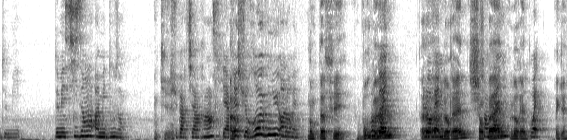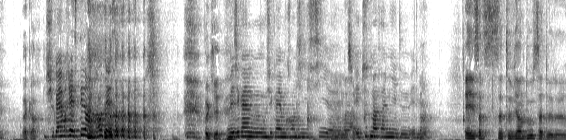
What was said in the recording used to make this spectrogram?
de mes, de mes 6 ans à mes 12 ans. Ok. Je suis partie à Reims et après Alors- je suis revenue en Lorraine. Donc t'as fait Bourgogne, Bourgogne, euh, Lorraine. Lorraine, Champagne, Champagne. Lorraine. Ouais. Ok, d'accord. Je suis quand même restée dans le Grand Est. Ok. Mais j'ai quand, même- quand même grandi ici euh, Mm, voilà. sûr. et toute ma famille est de, est de Lorraine. Et ça, ça te vient d'où ça de, de,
